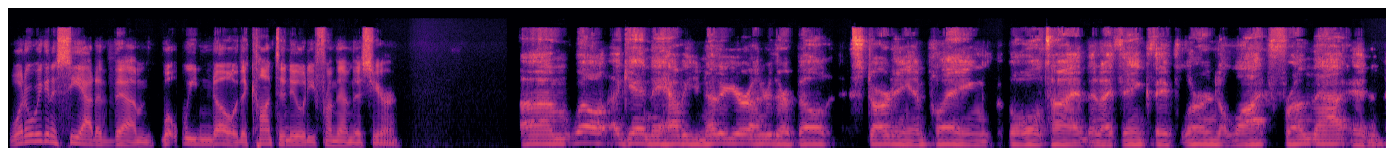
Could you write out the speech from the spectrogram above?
what are we going to see out of them? What we know, the continuity from them this year? Um, well, again, they have another year under their belt starting and playing the whole time. And I think they've learned a lot from that. And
